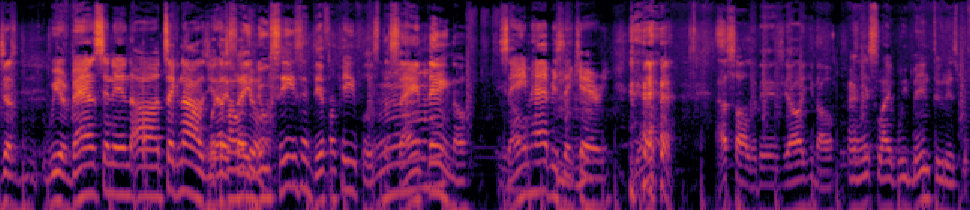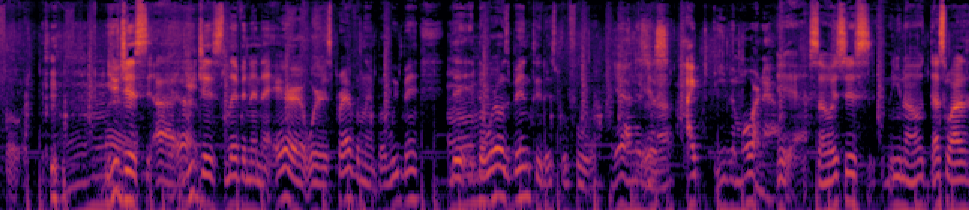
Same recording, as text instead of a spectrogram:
Just we advancing in uh, technology. What That's they all say, we're doing. new season, different people. It's the same thing though. You Same know, habits they carry. that's all it is, y'all. You know, and it's like we've been through this before. you just uh, you just living in the era where it's prevalent, but we've been the the world's been through this before. Yeah, and it's just know. hyped even more now. Yeah, so it's just you know that's why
